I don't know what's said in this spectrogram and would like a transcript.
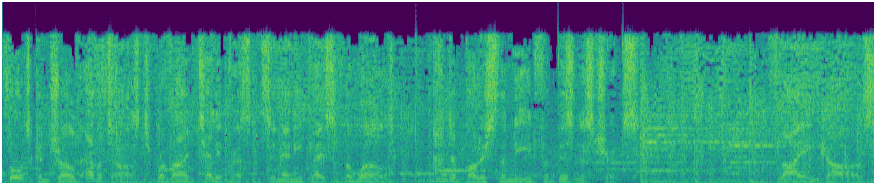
Thought-controlled avatars to provide telepresence in any place of the world and abolish the need for business trips. Flying cars.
